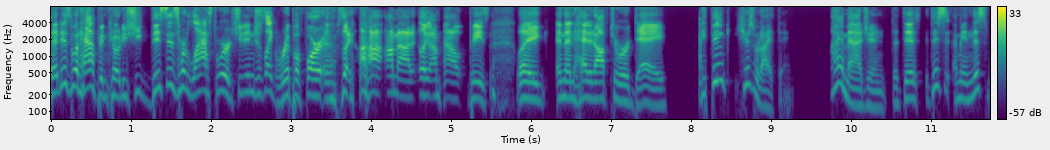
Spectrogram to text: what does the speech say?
that is what happened, Cody. She this is her last word. She didn't just like rip a fart and was like, I'm out. Like, I'm out. Peace. Like, and then headed off to her day. I think here's what I think. I imagine that this this I mean, this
